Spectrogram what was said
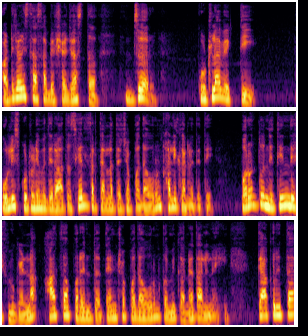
अठ्ठेचाळीस तासापेक्षा जास्त जर कुठला व्यक्ती पोलीस कोठडीमध्ये राहत असेल तर त्याला त्याच्या पदावरून खाली करण्यात येते. परंतु नितीन देशमुख यांना आतापर्यंत त्यांच्या पदावरून कमी करण्यात आले नाही. त्याकरिता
